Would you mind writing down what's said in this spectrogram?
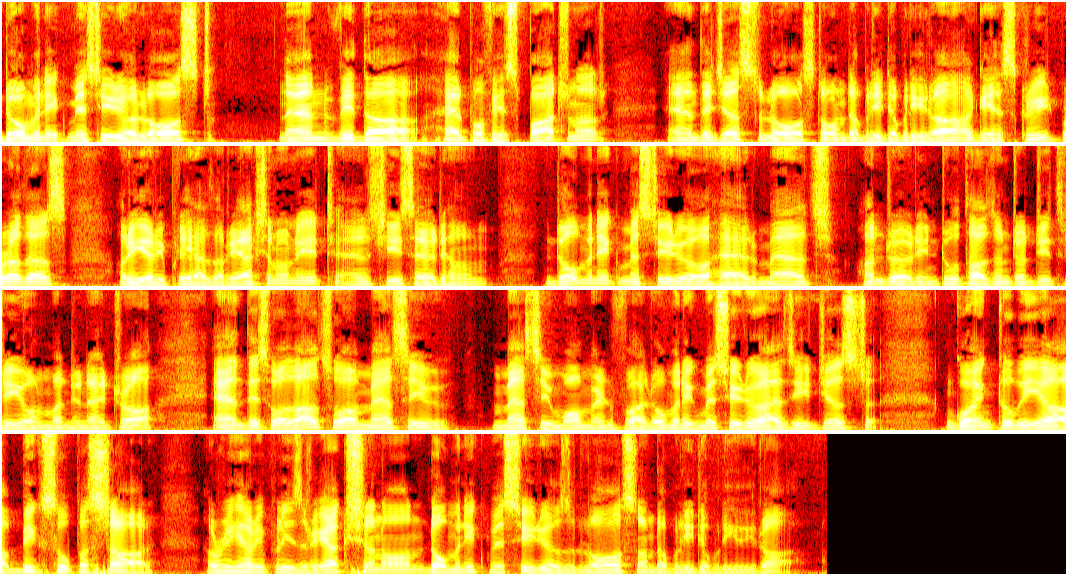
Dominik Mysterio lost, and with the help of his partner, and they just lost on WWE Raw against Creed Brothers. Rhea Ripley has a reaction on it, and she said, um, Dominik Mysterio had match 100 in 2023 on Monday Night Raw, and this was also a massive, massive moment for Dominik Mysterio as he just going to be a big superstar. Rhea Ripley's reaction on Dominik Mysterio's loss on WWE Raw.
